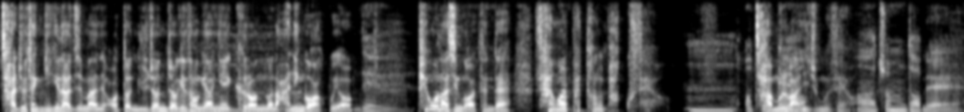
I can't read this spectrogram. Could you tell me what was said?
자주 생기긴 하지만 어떤 유전적인 성향의 음. 그런 건 아닌 것 같고요. 네. 피곤하신 것 같은데 생활 패턴을 바꾸세요. 음, 잠을? 많이 주무세요. 아, 좀 더 네.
